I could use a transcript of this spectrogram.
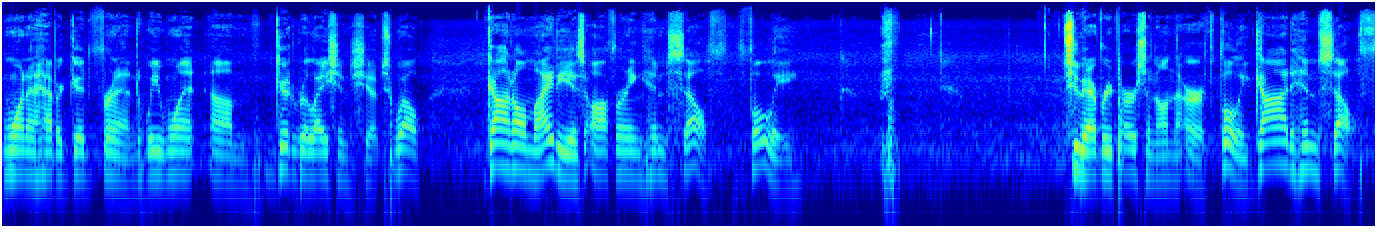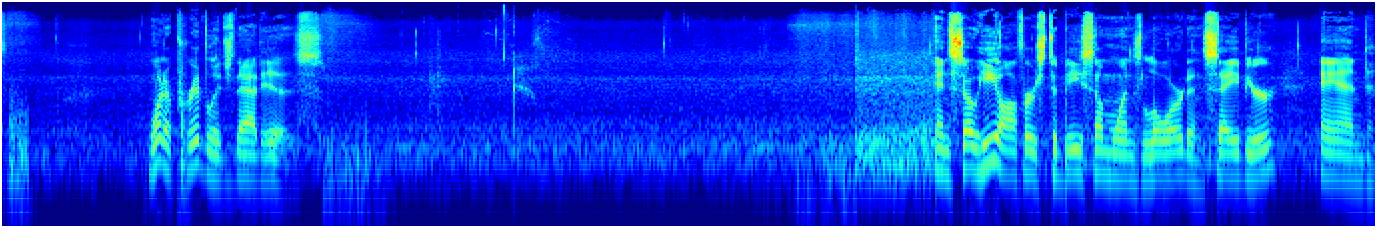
want to have a good friend. We want um, good relationships. Well, God Almighty is offering Himself fully to every person on the earth, fully. God Himself. What a privilege that is. And so he offers to be someone's Lord and Savior and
